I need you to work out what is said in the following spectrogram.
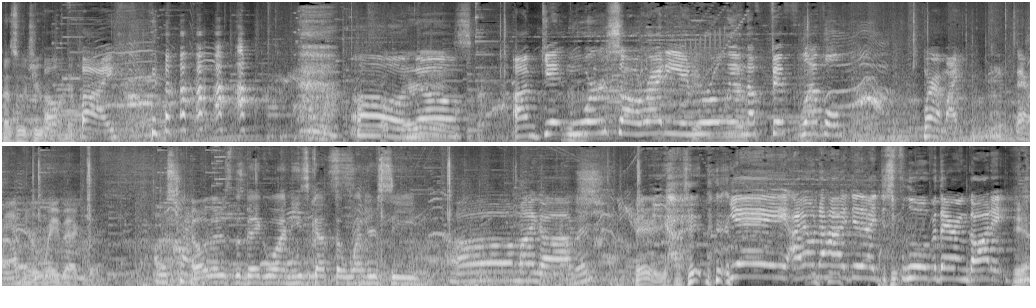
That's what you Oh, wanted. bye. oh, oh it no. I'm getting worse already and we're only on the fifth level. Where am I? There I am. You're way back there. I was trying Oh, there's the big one. He's got the Wonder Seed. Oh my gosh. There, you got it. Yay! I don't know how I did it. I just flew over there and got it. yeah,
